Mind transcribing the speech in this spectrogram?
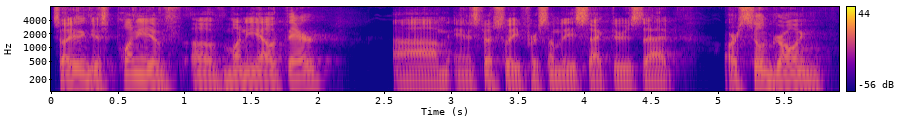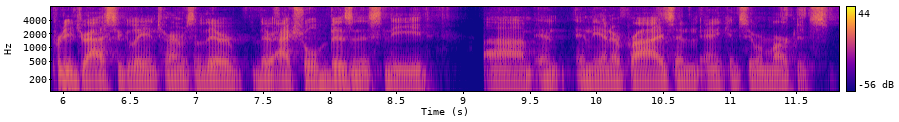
So I think there's plenty of, of money out there, um, and especially for some of these sectors that are still growing pretty drastically in terms of their their actual business need um, in, in the enterprise and, and consumer markets.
